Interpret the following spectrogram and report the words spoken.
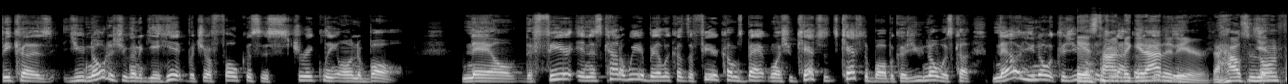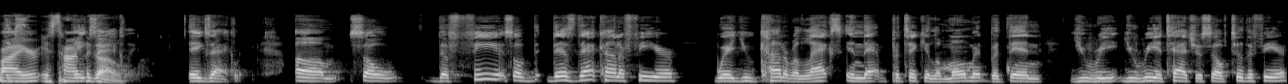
because you know that you're going to get hit, but your focus is strictly on the ball. Now, the fear, and it's kind of weird, Baylor, because the fear comes back once you catch catch the ball because you know it's coming. Now you know it because you know it's time to get out of hit. there. The house is Yeah, on ex- fire. it's time exactly. to go. Exactly. Um, so the fear, so th- there's that kind of fear where you kind of relax in that particular moment, but then you re you reattach yourself to the fear.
